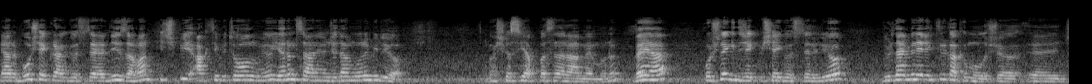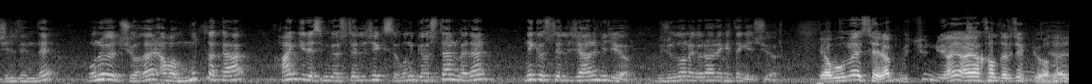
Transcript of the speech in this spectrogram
Yani boş ekran gösterildiği zaman hiçbir aktivite olmuyor. Yarım saniye önceden bunu biliyor. Başkası yapmasına rağmen bunu. Veya hoşuna gidecek bir şey gösteriliyor. Birden bir elektrik akımı oluşuyor e, cildinde. Onu ölçüyorlar ama mutlaka hangi resim gösterilecekse onu göstermeden ne gösterileceğini biliyor. Vücudu ona göre harekete geçiyor. Ya bu mesela bütün dünyayı ayağa kaldıracak bir olay.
